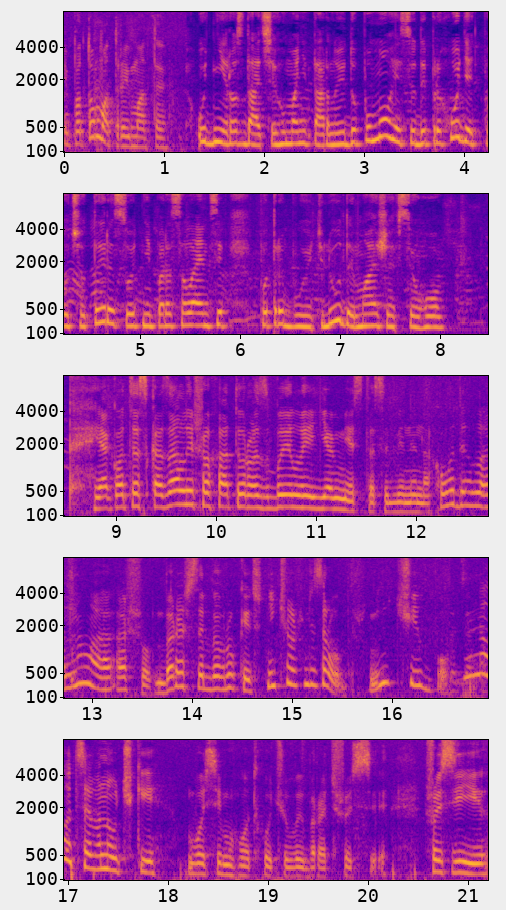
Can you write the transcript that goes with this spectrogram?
і потім отримати. У дні роздачі гуманітарної допомоги сюди приходять по чотири сотні переселенців. Потребують люди майже всього. Як оце сказали, що хату розбили, я міста собі не знаходила. Ну а, а що, береш себе в руки, ж нічого ж не зробиш. Нічого. Ну, це внучки, 8 років хочу вибрати щось, щось їй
